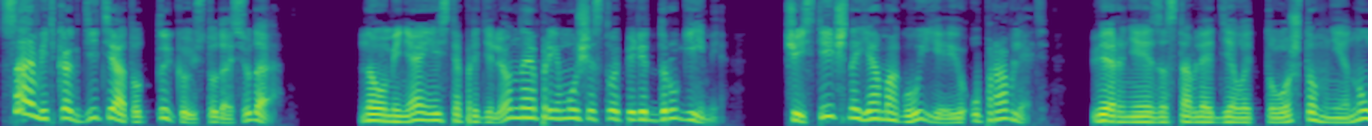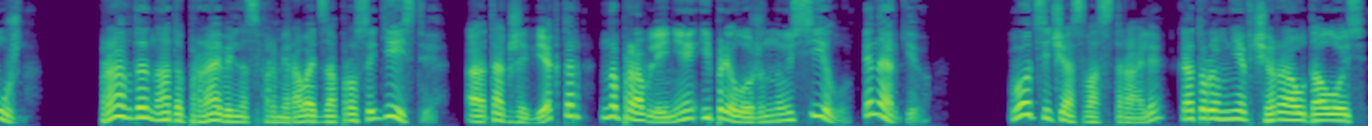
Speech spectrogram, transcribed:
Сам ведь как дитя тут тыкаюсь туда-сюда. Но у меня есть определенное преимущество перед другими. Частично я могу ею управлять. Вернее, заставлять делать то, что мне нужно. Правда, надо правильно сформировать запросы действия, а также вектор, направление и приложенную силу, энергию. Вот сейчас в Астрале, который мне вчера удалось,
